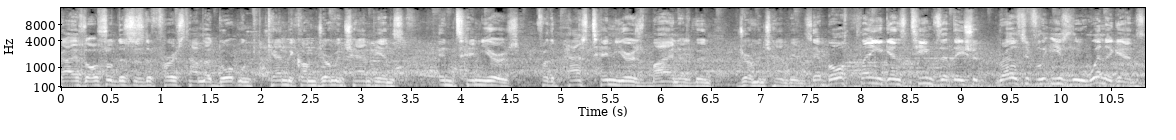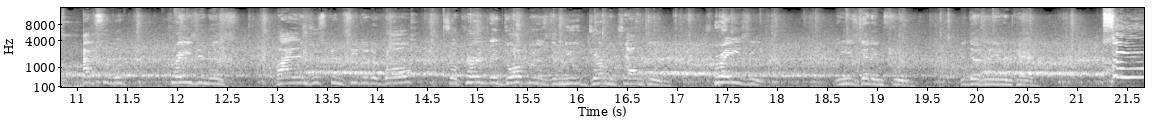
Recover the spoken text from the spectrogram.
Guys, also this is the first time that Dortmund can become German champions in 10 years. For the past 10 years, Bayern has been German champions. They're both playing against teams that they should relatively easily win against. Absolute craziness. Bayern just conceded a goal, so currently Dortmund is the new German champion. Crazy. And he's getting food. He doesn't even care. Sir!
